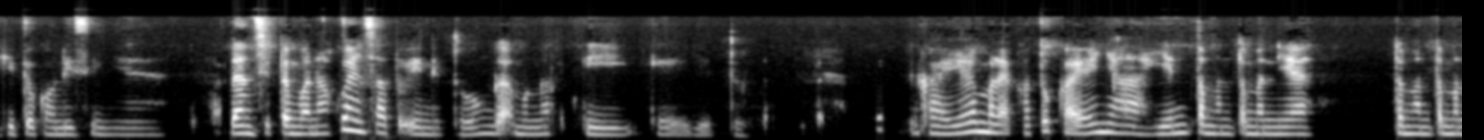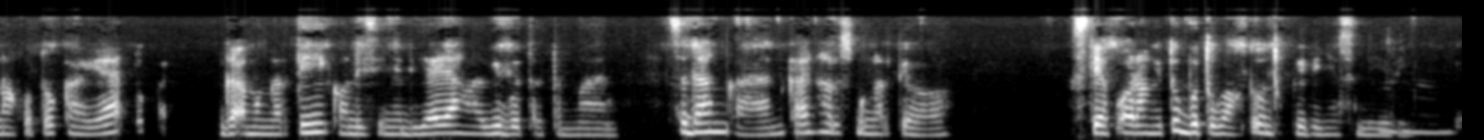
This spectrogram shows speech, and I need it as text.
gitu kondisinya. Dan si teman aku yang satu ini tuh nggak mengerti kayak gitu. Kayak mereka tuh kayak nyalahin teman-temannya. Teman-teman aku tuh kayak nggak mengerti kondisinya dia yang lagi butuh teman sedangkan kalian harus mengerti loh setiap orang itu butuh waktu untuk dirinya sendiri. Mhm.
